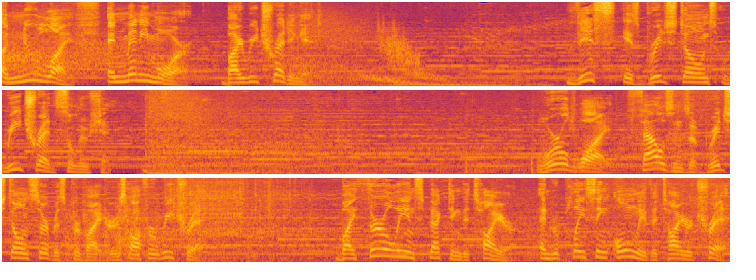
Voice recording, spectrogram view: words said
a new life and many more by retreading it. This is Bridgestone's retread solution. Worldwide, thousands of Bridgestone service providers offer retread. By thoroughly inspecting the tire and replacing only the tire tread,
